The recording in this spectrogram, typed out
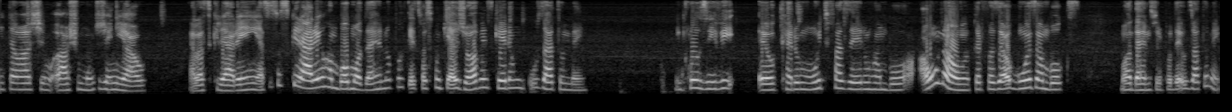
Então eu acho, eu acho muito genial elas criarem, essas pessoas criarem um rambô moderno, porque isso faz com que as jovens queiram usar também. Inclusive, eu quero muito fazer um rambô, ou não, eu quero fazer alguns rambôs modernos para poder usar também.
